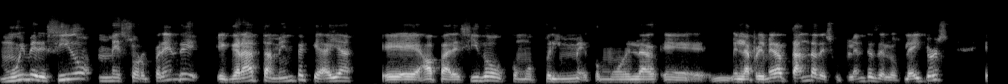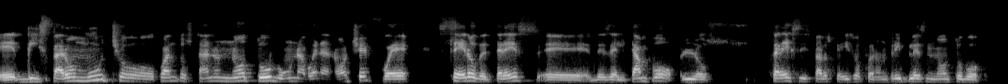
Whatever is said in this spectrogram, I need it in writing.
muy merecido. Me sorprende gratamente que haya eh, aparecido como, como en, la, eh, en la primera tanda de suplentes de los Lakers. Eh, disparó mucho Juan Toscano, no tuvo una buena noche, fue 0 de 3 desde el campo. Los tres disparos que hizo fueron triples, no tuvo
